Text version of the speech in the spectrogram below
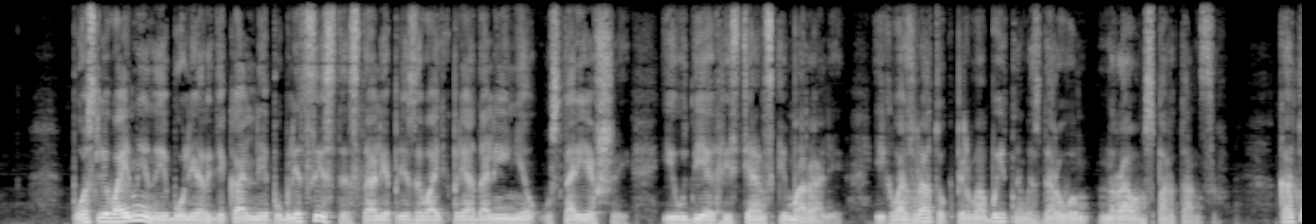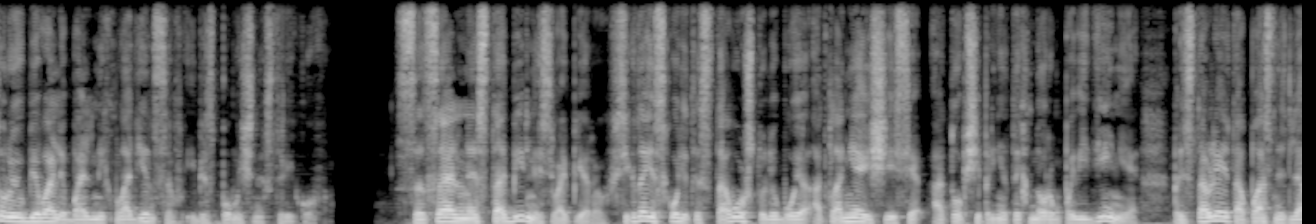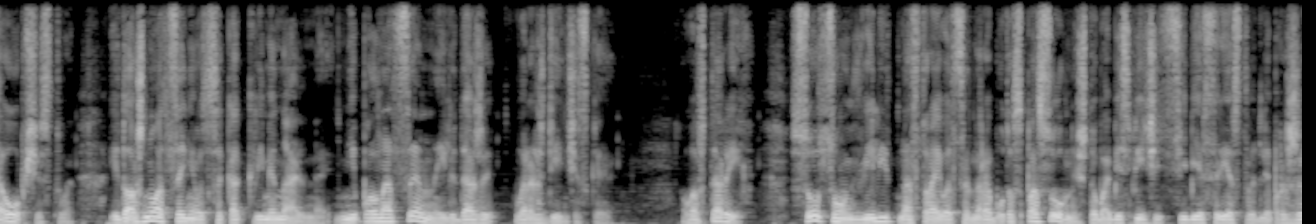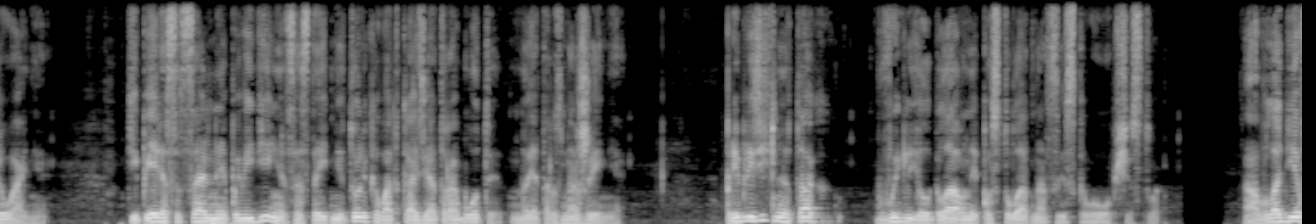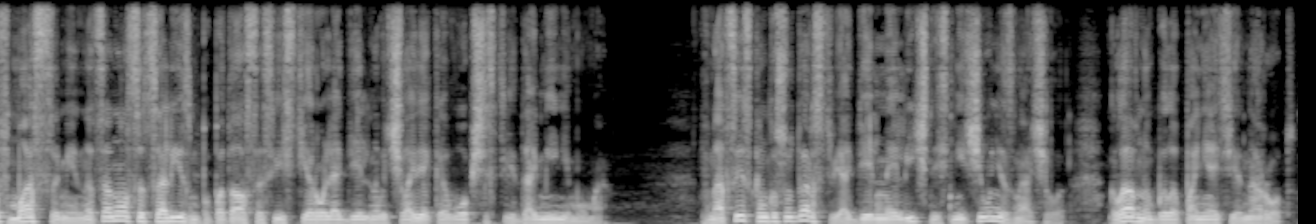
После войны наиболее радикальные публицисты стали призывать к преодолению устаревшей иудео-христианской морали и к возврату к первобытным и здоровым нравам спартанцев, которые убивали больных младенцев и беспомощных стариков. Социальная стабильность, во-первых, всегда исходит из того, что любое отклоняющееся от общепринятых норм поведения представляет опасность для общества и должно оцениваться как криминальное, неполноценное или даже вырожденческое. Во-вторых, социум велит настраиваться на работоспособность, чтобы обеспечить себе средства для проживания. Теперь асоциальное поведение состоит не только в отказе от работы, но и от размножения. Приблизительно так выглядел главный постулат нацистского общества. Овладев массами, национал-социализм попытался свести роль отдельного человека в обществе до минимума. В нацистском государстве отдельная личность ничего не значила, главным было понятие «народ».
